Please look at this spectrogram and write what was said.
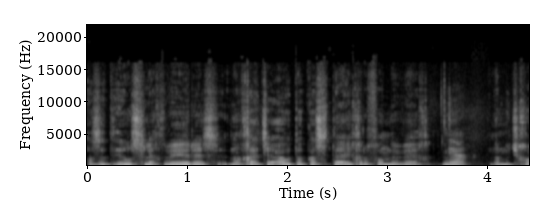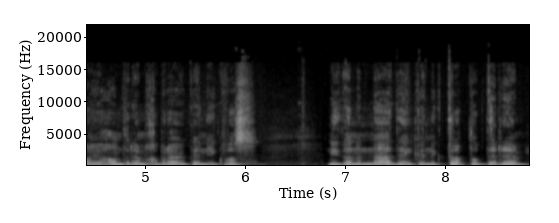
als het heel slecht weer is, dan gaat je auto kan stijgeren van de weg. Ja. Dan moet je gewoon je handrem gebruiken. En ik was niet aan het nadenken en ik trapte op de rem.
